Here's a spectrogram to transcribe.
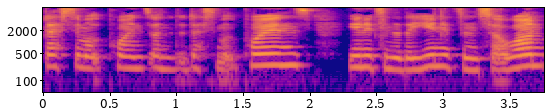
decimal points under the decimal points, units under the units, and so on.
